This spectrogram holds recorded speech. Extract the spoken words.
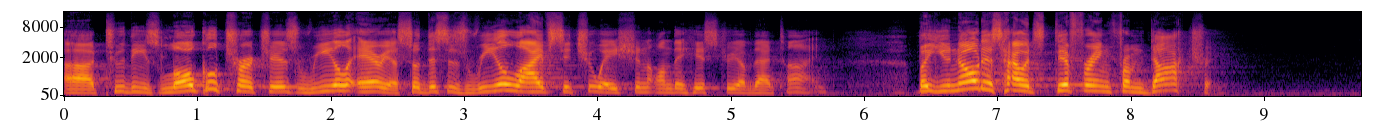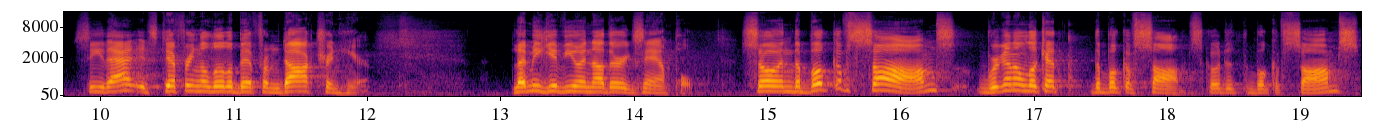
Uh, to these local churches, real areas. So this is real life situation on the history of that time. But you notice how it's differing from doctrine. See that? It's differing a little bit from doctrine here. Let me give you another example. So in the book of Psalms, we're going to look at the book of Psalms. Go to the book of Psalms.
